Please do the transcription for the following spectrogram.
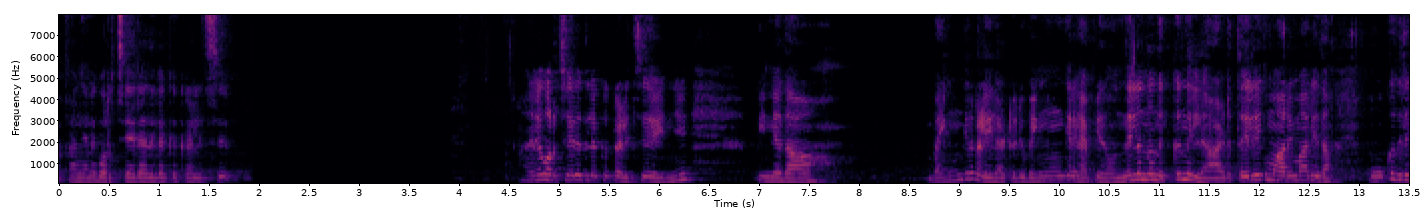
അപ്പം അങ്ങനെ കുറച്ച് നേരം അതിലൊക്കെ കളിച്ച് അങ്ങനെ കുറച്ച് നേരം ഇതിലൊക്കെ കളിച്ച് കഴിഞ്ഞ് പിന്നെ അതാ ഭയങ്കര കളിയിലാട്ടോ. ഒരു ഭയങ്കര ഹാപ്പി ഒന്നിലൊന്നും നിൽക്കുന്നില്ല അടുത്തതിലേക്ക് മാറി മാറി ഇതാ. മൂക്ക് ഇതിൽ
